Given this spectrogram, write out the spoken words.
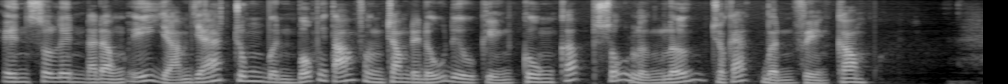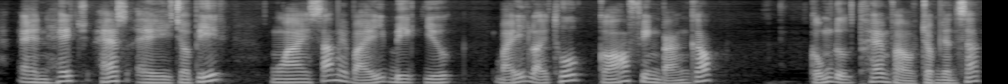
insulin đã đồng ý giảm giá trung bình 48% để đủ điều kiện cung cấp số lượng lớn cho các bệnh viện công NHSA cho biết ngoài 67 biệt dược, 7 loại thuốc có phiên bản gốc cũng được thêm vào trong danh sách.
